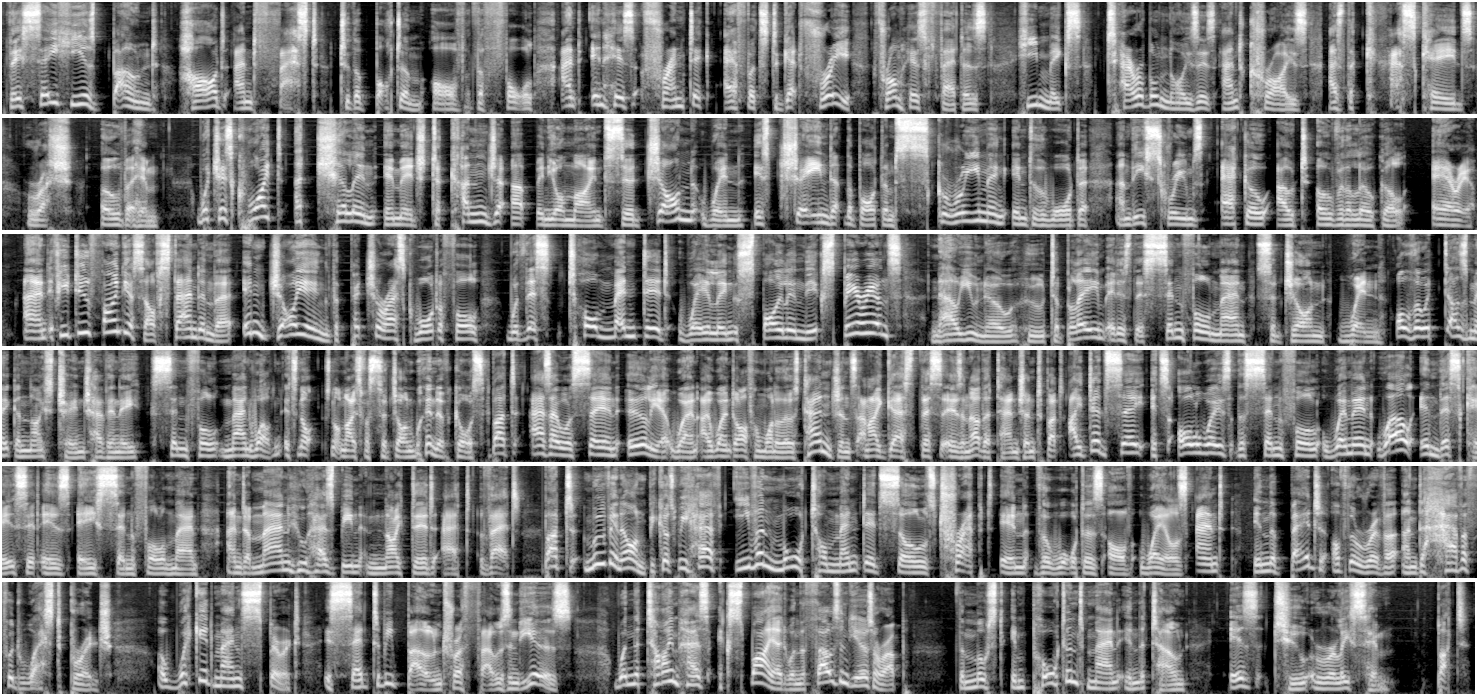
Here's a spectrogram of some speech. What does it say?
They say he is bound hard and fast to the bottom of the fall, and in his frantic efforts to get free from his fetters, he makes terrible noises and cries as the cascades rush over him which is quite a chilling image to conjure up in your mind. Sir John Wynne is chained at the bottom, screaming into the water, and these screams echo out over the local area. And if you do find yourself standing there enjoying the picturesque waterfall with this tormented wailing spoiling the experience, now you know who to blame. It is this sinful man, Sir John Wynne. Although it does make a nice change having a sinful man. Well, it's not it's not nice for Sir John Wynne, of course. But as I was saying earlier when I went off on one of those tangents, and I guess this is another tangent, but I did say it's always the sinful women. Well, in this case, it is a sinful man, and a man who has been knighted at that. But moving on, because we have even more tormented souls trapped in the waters of Wales, and in the bed of the river under Haverfordwest Bridge, a wicked man's spirit is said to be bound for a thousand years. When the time has expired, when the thousand years are up, the most important man in the town is to release him. But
